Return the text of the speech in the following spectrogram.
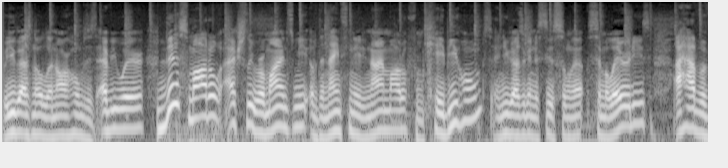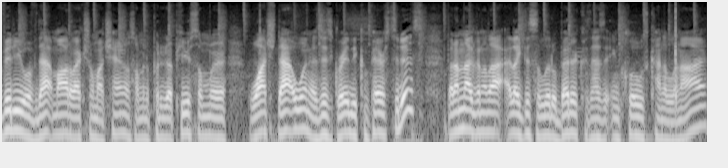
but you guys know Lennar Homes is everywhere. This model actually reminds me of the 1989 model from KB Homes, and you guys are gonna see some similarities. I have a video of that model actually on my channel, so I'm gonna put it up here somewhere. Watch that one as this greatly compares to this, but I'm not gonna lie, I like this a little better because it has an enclosed kind of lanai.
